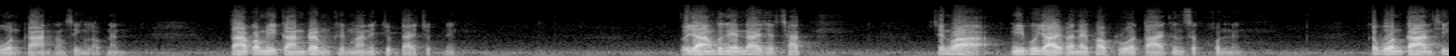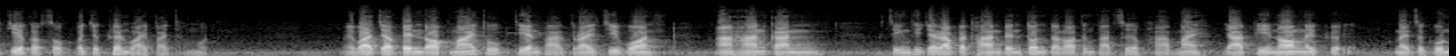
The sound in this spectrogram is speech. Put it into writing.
บวนการของสิ่งเหล่านั้นถ้าก็มีการเริ่มขึ้นมาในจุดใดจุดหนึ่ง ตัวอย่างเพิ่งเห็นได้ชัดๆ เช่นว่ามีผู้ใหญ่ภายในครอบครัวตายขึ้นสักคนหนึ่ง กระบวนการที่เกี่ยวกับศพก็จะเคลื่อนไหวไปทั้งหมด ไม่ว่าจะเป็นดอกไม้ทูบเทียนผ้าไตรจีวรออาหารการสิ่งที่จะรับประทานเป็นต้นตลอดถึงตัดเสื้อผ้าใหม่ญาติพี่น้องในเครือในสกุล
